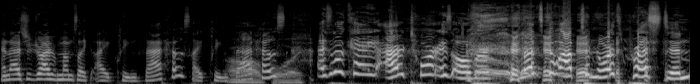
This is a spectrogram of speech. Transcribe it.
And as we're driving, mom's like, I cleaned that house. I cleaned oh, that Oh, house. boy. I said, okay, our tour is over. Let's go up to North Preston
